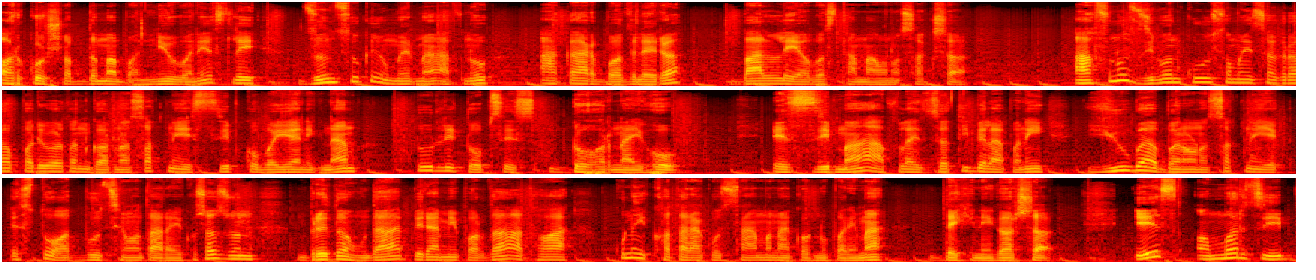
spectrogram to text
अर्को शब्दमा भनियो भने यसले जुनसुकै उमेरमा आफ्नो आकार बदलेर बाल्य अवस्थामा आउन सक्छ। आफ्नो जीवनको समयचक्र परिवर्तन गर्न सक्ने यस जीवको वैज्ञानिक नाम टुर्लिटोप्सिस डोहर्नाई हो। यस जीवमा आफूलाई जति बेला पनि युवा बनाउन सक्ने एक यस्तो अद्भुत क्षमता रहेको छ जुन वृद्ध हुँदा बिरामी पर्दा अथवा कुनै खतराको सामना गर्नु परेमा देखिने गर्छ। यस अमरजीव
